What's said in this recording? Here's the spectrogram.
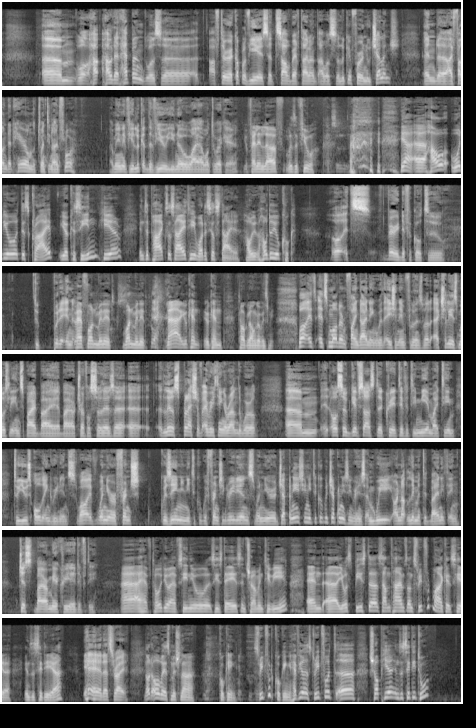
Um, well, how, how that happened was uh, after a couple of years at Savelberg, Thailand, I was uh, looking for a new challenge, and uh, I found that here on the 29th floor. I mean, if you look at the view, you know why I want to work here. You fell in love with the view. Absolutely. yeah. Uh, how would you describe your cuisine here in the Park Society? What is your style? How how do you cook? Well, it's very difficult to put it in. You have one minute. One minute. Yeah. Nah, you can you can talk longer with me. Well, it's it's modern fine dining with Asian influence, but actually it's mostly inspired by uh, by our travels. So there's a, a, a little splash of everything around the world. Um, it also gives us the creativity, me and my team, to use all the ingredients. Well, if when you're a French cuisine, you need to cook with French ingredients. When you're Japanese, you need to cook with Japanese ingredients, and we are not limited by anything, just by our mere creativity. Uh, I have told you I have seen you these days in German TV and uh, Joost Biester sometimes on street food markets here in the city, yeah? Yeah, that's right. Not always Michelin cooking, street food cooking. Have you a street food uh, shop here in the city too?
